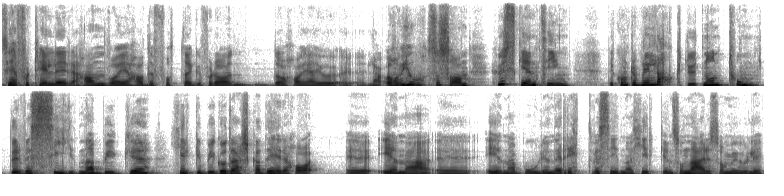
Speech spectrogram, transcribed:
Så jeg forteller han hva jeg hadde fått av For da, da har jeg jo eh, Å jo, så sa han Husk en ting. Det kommer til å bli lagt ut noen tomter ved siden av bygget, kirkebygget, og der skal dere ha en, av, eh, en av boligene rett ved siden av kirken, så nære som mulig.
